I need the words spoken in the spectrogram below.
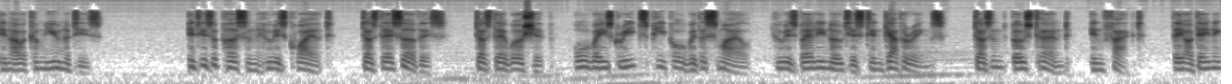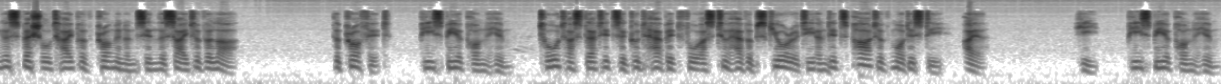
in our communities. It is a person who is quiet, does their service, does their worship, always greets people with a smile, who is barely noticed in gatherings, doesn't boast and, in fact, they are gaining a special type of prominence in the sight of Allah. The Prophet, peace be upon him, taught us that it's a good habit for us to have obscurity and it's part of modesty, haya. He, peace be upon him,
